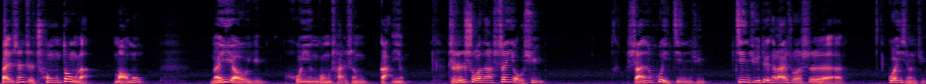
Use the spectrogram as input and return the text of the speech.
本身只冲动了卯木，没有与婚姻宫产生感应。只是说呢，身有虚，三会金局，金局对他来说是官星局，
